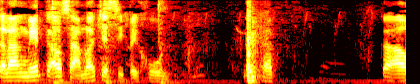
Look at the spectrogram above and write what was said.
ตารางเมตรก็เอา 370 ไปคูณนะครับ ก็เอา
